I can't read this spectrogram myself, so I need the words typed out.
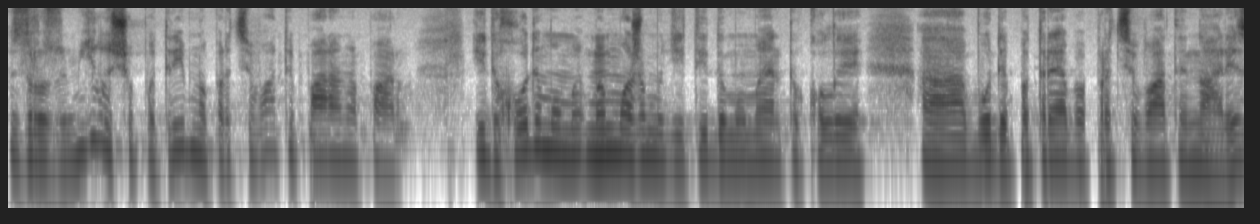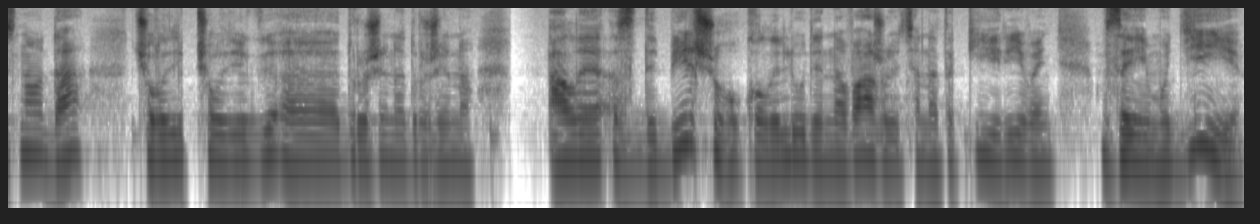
Зрозуміло, що потрібно працювати пара на пару. І доходимо, ми, ми можемо дійти до моменту, коли а, буде потреба працювати нарізно, да? чоловік, чоловік, е, дружина, дружина. Але здебільшого, коли люди наважуються на такий рівень взаємодії,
